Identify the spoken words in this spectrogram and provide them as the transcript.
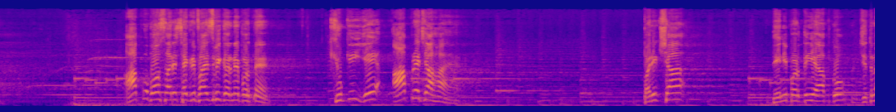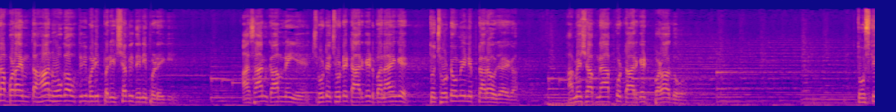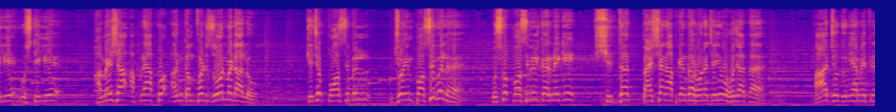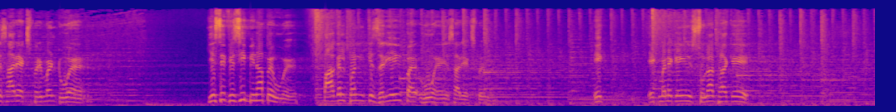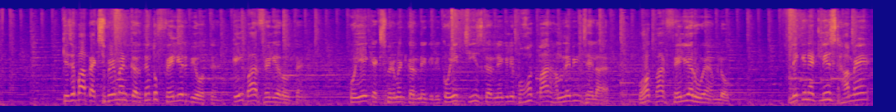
आपको बहुत सारे सेक्रीफाइस भी करने पड़ते हैं, क्योंकि ये आपने चाहा है। परीक्षा देनी पड़ती है आपको। जितना बड़ा इम्तहान होगा, उतनी बड़ी परीक्षा भी देनी पड़ेगी। आसान काम नहीं है। छोटे छोटे टारगेट बनाएँगे तो छोटों में निपटारा हो जाएगा। हमेशा अपने आप को टारगेट बढ़ा दो। तो उसके लिए उसके लिए हमेशा अपने आप को अनकंफर्ट जोन में डालो कि जो पॉसिबल जो इम्पॉसिबल है, उसको पॉसिबल करने की शिद्दत पैशन आपके अंदर होना चाहिए, वो हो जाता है। आज जो दुनिया में इतने सारे एक्सपेरिमेंट हुए हैं ये सिर्फ़ इसी बिना पे हुए हैं। पागलपन के ज़रिए ही हुए हैं ये सारे एक्सपेरिमेंट एक एक मैंने कहीं सुना था कि कि जब आप एक्सपेरिमेंट करते हैं तो फेलियर भी होते हैं। कई बार फेलियर होते हैं। कोई एक एक्सपेरिमेंट करने के लिए, कोई एक चीज़ करने के लिए बहुत बार हमने भी झेला है। बहुत बार फेलियर हुए हम लोग। लेकिन एटलीस्ट हमें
